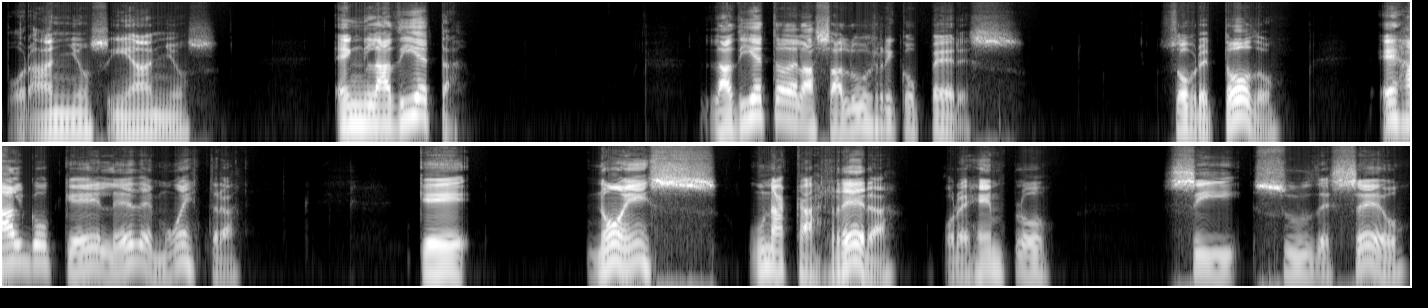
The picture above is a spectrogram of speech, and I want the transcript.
por años y años, en la dieta. La dieta de la salud Rico Pérez, sobre todo, es algo que le demuestra que no es una carrera, por ejemplo, si su deseo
